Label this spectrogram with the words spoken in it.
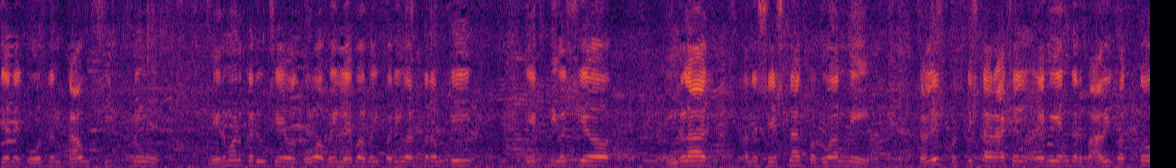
જેને ગોવર્ધન ટાઉનશીપનું નિર્માણ કર્યું છે એવા ગોવાભાઈ લેબાભાઈ પરિવાર તરફથી એક દિવસીય હિંગળાજ અને શેષનાથ ભગવાનની ચલિત પ્રતિષ્ઠા રાખેલ, એની અંદર ભાવિ ભક્તો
